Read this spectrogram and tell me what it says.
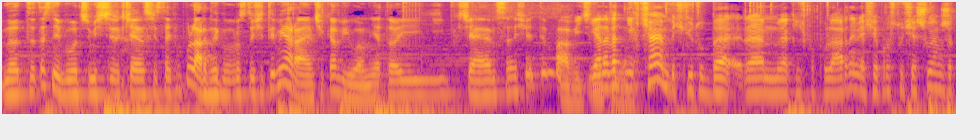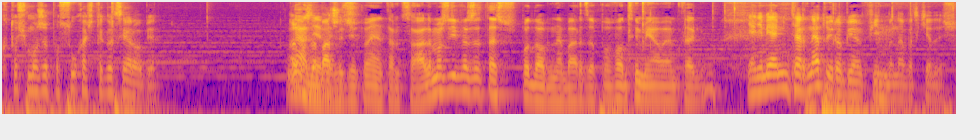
no to też nie było czymś, że chciałem się stać popularny, po prostu się tym jarałem, ciekawiło mnie to i, i chciałem sobie się tym bawić. Ja no nawet tyle. nie chciałem być YouTuberem jakimś popularnym, ja się po prostu cieszyłem, że ktoś może posłuchać tego, co ja robię. Albo ja nie zobaczyć. Wiem, nie pamiętam co, ale możliwe, że też podobne bardzo powody miałem tego. Ja nie miałem internetu i robiłem filmy nawet kiedyś.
